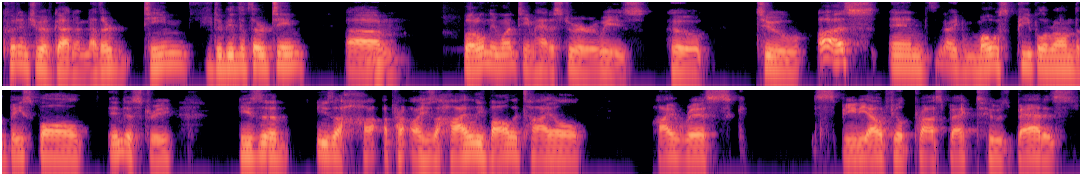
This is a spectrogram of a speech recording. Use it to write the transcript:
couldn't you have gotten another team to be the third team? Um, Mhm. But only one team had a Esteury Ruiz, who, to us and like most people around the baseball industry, he's a he's a, a he's a highly volatile, high risk, speedy outfield prospect whose bat is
